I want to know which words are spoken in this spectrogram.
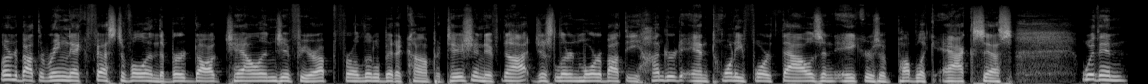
Learn about the Ringneck Festival and the Bird Dog Challenge if you're up for a little bit of competition. If not, just learn more about the 124,000 acres of public access within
